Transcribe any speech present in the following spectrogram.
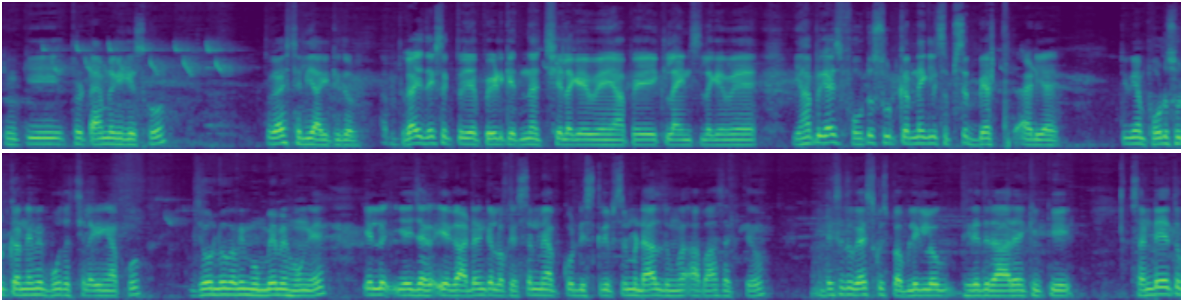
क्योंकि थोड़ा टाइम लगेगा इसको। तो गैस चलिए आगे की तरफ़। तो गैस देख सकते हो ये पेड़ कितने अच्छे लगे हुए हैं। यहाँ पे एक लाइन से लगे हुए हैं। यहाँ पे गैस फ़ोटो शूट करने के लिए सबसे बेस्ट आइडिया है। क्योंकि यहाँ फ़ोटो शूट करने में बहुत अच्छे लगेंगे आपको। जो लोग अभी मुंबई में होंगे, ये ये जगह ये गार्डन के लोकेशन मैं आपको डिस्क्रिप्शन में डाल दूँगा, आप आ सकते हो। देख सकते हो गैस कुछ पब्लिक लोग धीरे धीरे आ रहे हैं क्योंकि संडे तो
